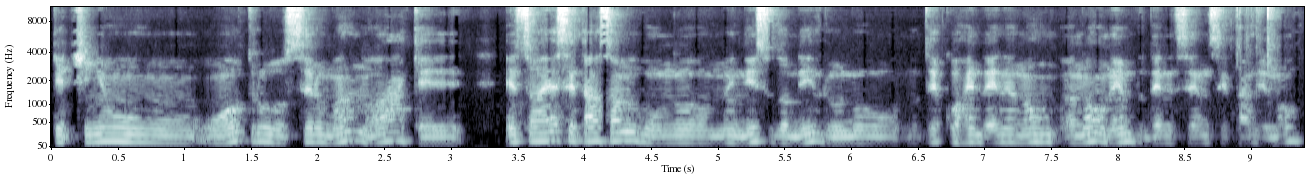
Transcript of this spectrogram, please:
que tinha um, um outro ser humano lá, que ele só é citado só no, no, no início do livro, no, no decorrer dele, eu não, eu não lembro dele sendo citado de novo,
